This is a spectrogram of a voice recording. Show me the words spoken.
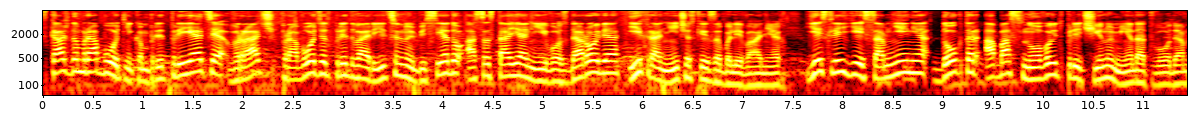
С каждым работником предприятия врач проводит предварительную беседу о состоянии его здоровья и хронических заболеваниях. Если есть сомнения, доктор обосновывает причину медотвода.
